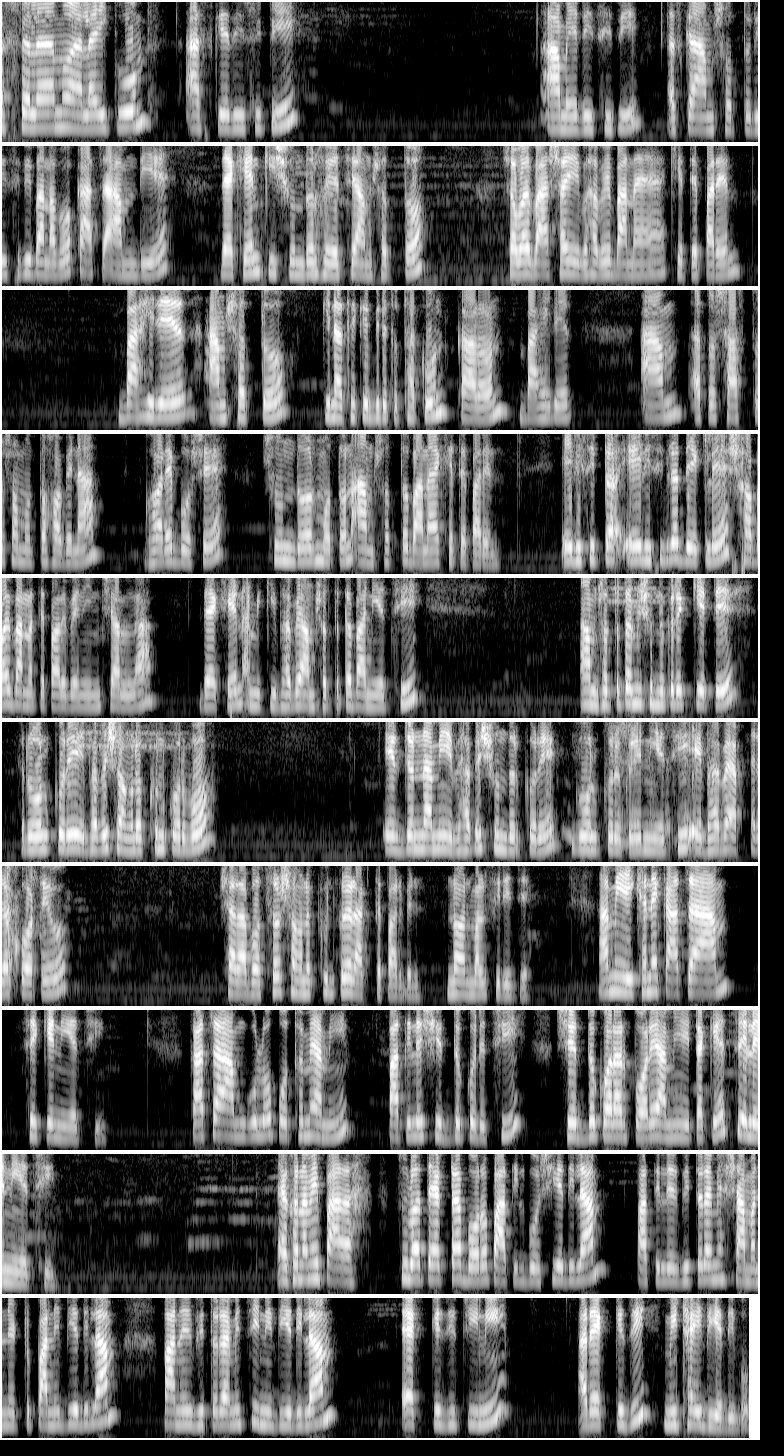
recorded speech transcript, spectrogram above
আসসালামু আলাইকুম। আজকের রেসিপি আমের রেসিপি আজকে আম সত্য রেসিপি বানাবো, কাঁচা আম দিয়ে। দেখেন কি সুন্দর হয়েছে আম সত্য। সবাই বাসায় এভাবে বানায় খেতে পারেন। বাহিরের আম সত্য কিনা থেকে বিরত থাকুন, কারণ বাহিরের আম এত স্বাস্থ্যসম্মত হবে না। ঘরে বসে সুন্দর মতন আম সত্য বানায় খেতে পারেন। এই রেসিপিটা এই রেসিপিটা দেখলে সবাই বানাতে পারবেন ইনশাল্লাহ দেখেন আমি কীভাবে আমসত্ত্বটা বানিয়েছি। আমসত্ত্বটা আমি সুন্দর করে কেটে রোল করে এভাবে সংরক্ষণ করব। এর জন্য আমি এভাবে সুন্দর করে গোল করে করে নিয়েছি। এভাবে আপনারা পটেও সারা বছর সংরক্ষণ করে রাখতে পারবেন নর্মাল ফ্রিজে আমি এইখানে কাঁচা আম সেকে নিয়েছি। কাঁচা আমগুলো প্রথমে আমি পাতিলে সেদ্ধ করেছি। সেদ্ধ করার পরে আমি এটাকে চেলে নিয়েছি। এখন আমি পা, চুলাতে একটা বড় পাতিল বসিয়ে দিলাম। পাতিলের ভিতরে আমি সামান্য একটু পানি দিয়ে দিলাম। পানির ভিতরে আমি চিনি দিয়ে দিলাম। এক কেজি চিনি আর এক কেজি মিঠাই দিয়ে দিব।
